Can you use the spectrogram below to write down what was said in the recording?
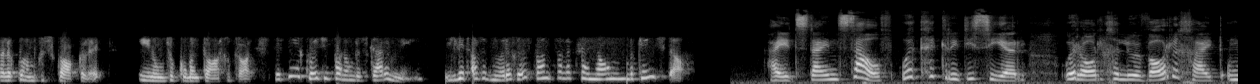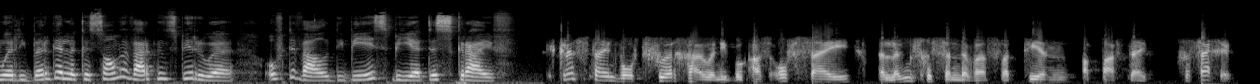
Hulle kon hom geskakel het en hom vir kommentaar gevra. Dit is nie 'n kwessie van hom beskerm nie. Jy weet as dit nodig is, dan sal ek sy naam bekendstel. Hy het Stein self ook gekritiseer oor haar geloofwaardigheid om oor die burgerlike samewerkingsburo, oftewel die BSB te skryf. Christine word voorgehou in die boek asof sy 'n linksgesinde was wat teen apartheid geveg het.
